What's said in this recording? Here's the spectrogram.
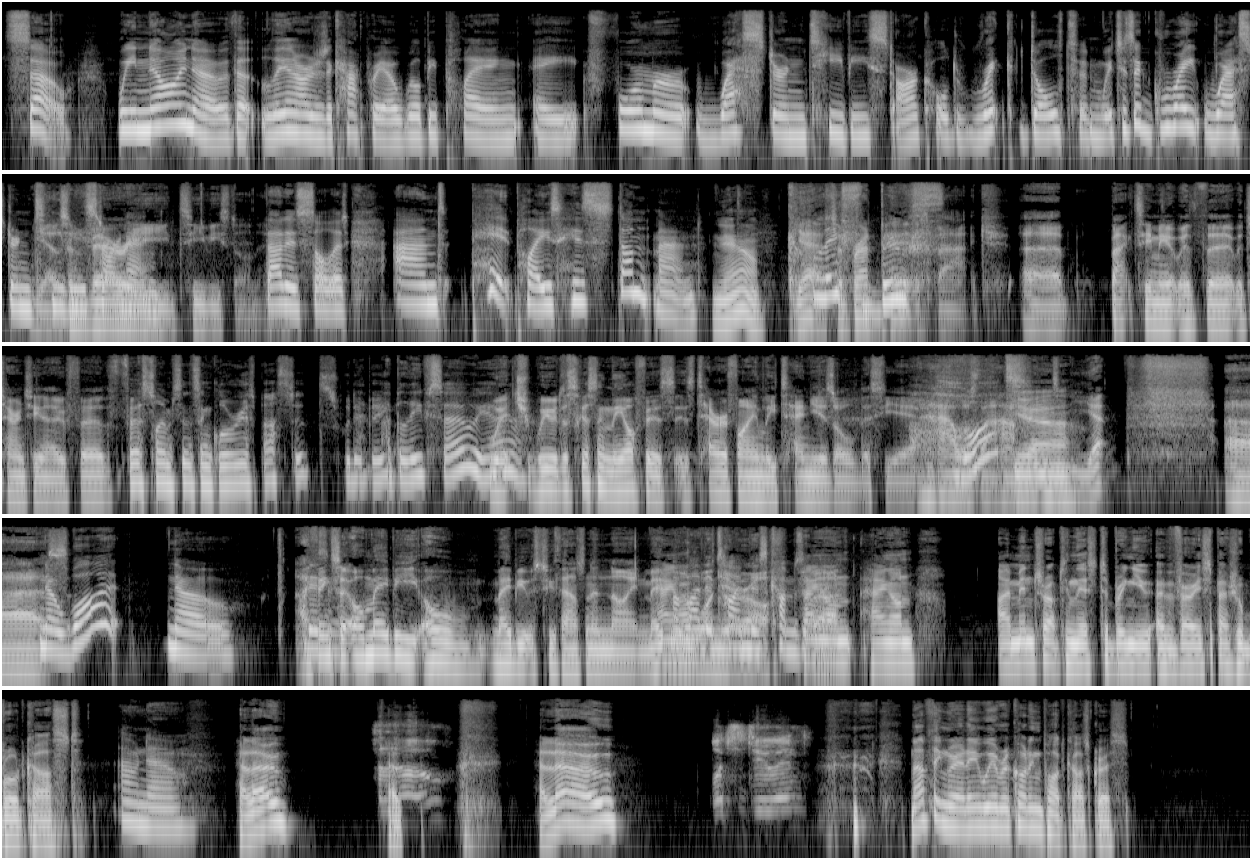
So we now know that Leonardo DiCaprio will be playing a former Western TV star called Rick Dalton, which is a great Western Yeah, it's a TV star very name. TV star name. That is solid. And Pitt plays his stuntman. Yeah. yeah, Cliff so Brad Pitt Booth. is back. Uh, back teaming up with uh, with Tarantino for the first time since Inglourious Basterds, would it be? I believe so, yeah. which we were discussing in the office is terrifyingly 10 years old this year. How has that happened? Yep. Uh, no, what? No. I think so. Or maybe, oh, maybe it was 2009. Maybe Hang on. By the one time year this off. comes Hang out. on, hang on. I'm interrupting this to bring you a very special broadcast. Oh, no. Hello? Hello? Hello? What you doing? Nothing really. We're recording the podcast, Chris.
